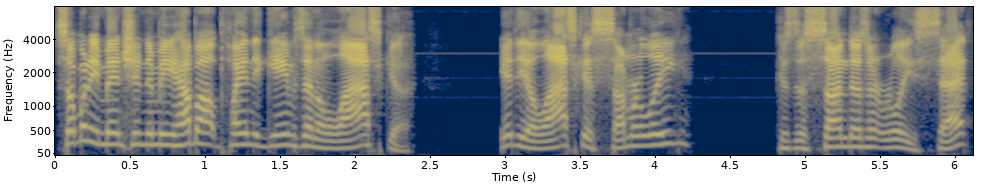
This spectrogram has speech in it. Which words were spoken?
Somebody mentioned to me, how about playing the games in Alaska? You had the Alaska Summer League because the sun doesn't really set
